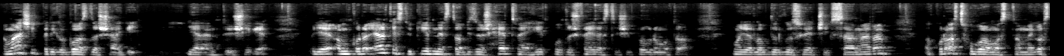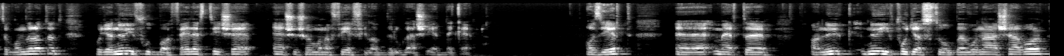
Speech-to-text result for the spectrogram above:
a másik pedig a gazdasági jelentősége. Ugye amikor elkezdtük írni ezt a bizonyos 77 pontos fejlesztési programot a Magyar Labdarúgó Szövetség számára, akkor azt fogalmaztam meg azt a gondolatot, hogy a női futball fejlesztése elsősorban a férfi labdarúgás érdeke. Azért, eh, mert eh, a nők, női fogyasztó bevonásával,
